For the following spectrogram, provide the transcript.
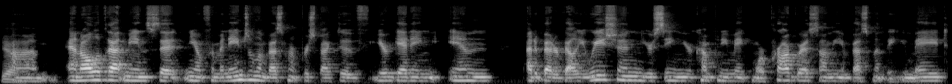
Yeah. Um, and all of that means that you know from an angel investment perspective you're getting in at a better valuation you're seeing your company make more progress on the investment that you made.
